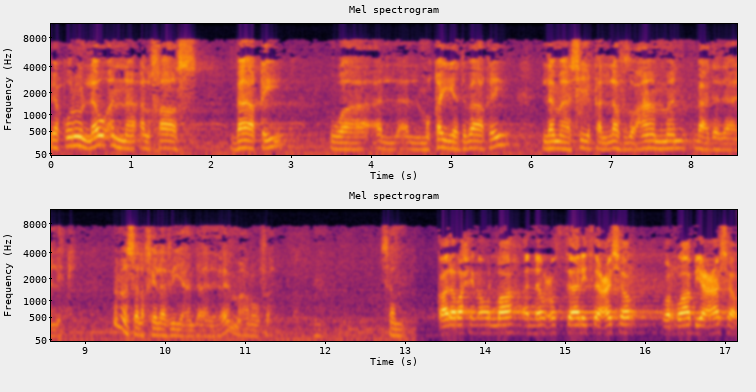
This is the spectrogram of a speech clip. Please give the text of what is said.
فيقولون لو أن الخاص باقي والمقيد باقي لما سيق اللفظ عاما بعد ذلك. المسألة خلافية عند أهل العلم معروفة. سم. قال رحمه الله النوع الثالث عشر والرابع عشر.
